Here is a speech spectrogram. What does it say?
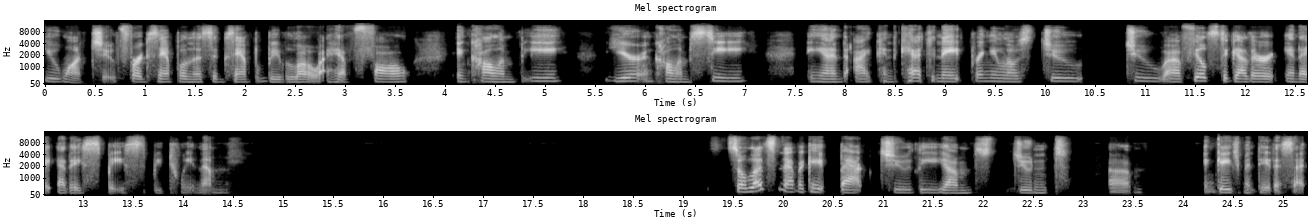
you want to. For example, in this example below, I have fall in column B year in column C, and I concatenate bringing those two, two uh, fields together and I add a space between them. So let's navigate back to the um, student um, engagement data set.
